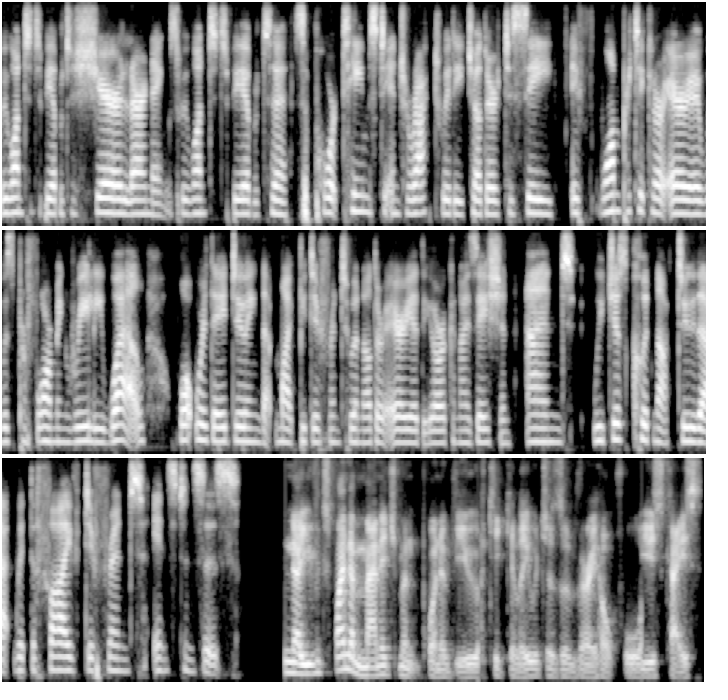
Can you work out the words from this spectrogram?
We wanted to be able to share learnings. We wanted to be able to support teams to interact with each other to see if one particular area was performing really well, what were they doing that might be different to another area of the organization? And we just could not do that with the five different instances. Now, you've explained a management point of view, particularly, which is a very helpful use case.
